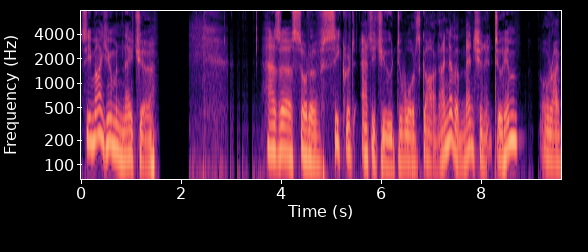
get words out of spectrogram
See, my human nature has a sort of secret attitude towards God. I never mention it to him, or I,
